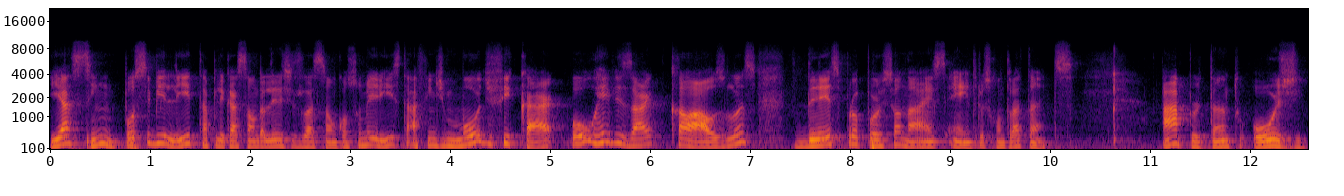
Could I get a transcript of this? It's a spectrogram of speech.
e assim possibilita a aplicação da legislação consumerista a fim de modificar ou revisar cláusulas desproporcionais entre os contratantes. Há, portanto, hoje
